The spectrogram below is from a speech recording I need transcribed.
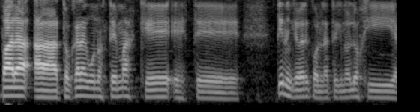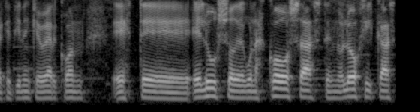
para a tocar algunos temas que este, tienen que ver con la tecnología, que tienen que ver con este, el uso de algunas cosas tecnológicas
